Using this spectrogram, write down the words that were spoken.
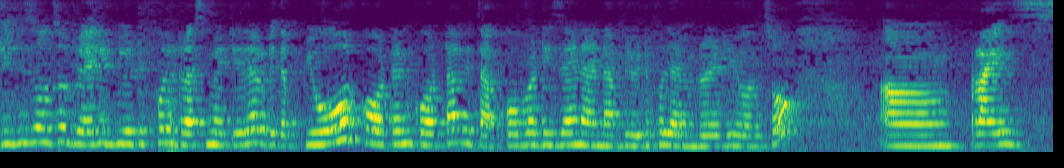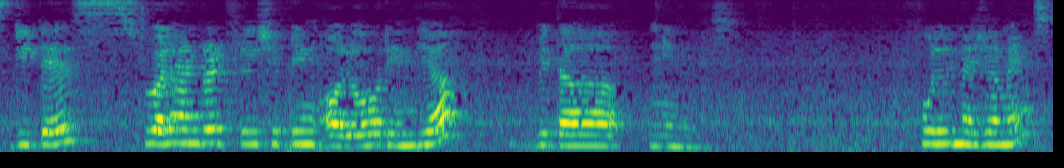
This is also very beautiful dress material with a pure cotton kota with a akoba design and a beautiful embroidery also. Um, price details 1200 free shipping all over India with a means full measurements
